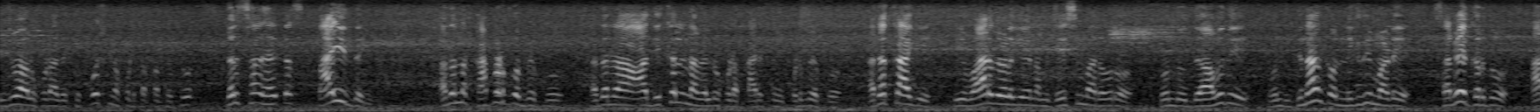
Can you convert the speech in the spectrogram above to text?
ನಿಜವಾಗ್ಲೂ ಕೂಡ ಅದಕ್ಕೆ ಪೋಷಣೆ ಕೊಡ್ತಕ್ಕಂಥದ್ದು ದಲ್ ಸಾಹಿತ್ಯ ಸ್ಥಾಯಿ ಇದ್ದಂಗೆ. ಅದನ್ನು ಕಾಪಾಡ್ಕೋಬೇಕು, ಅದನ್ನು ಆ ದಿಕ್ಕಲ್ಲಿ ನಾವೆಲ್ಲರೂ ಕೂಡ ಕಾರ್ಯಕ್ರಮ ಕೊಡಬೇಕು. ಅದಕ್ಕಾಗಿ ಈ ವಾರದೊಳಗೆ ನಮ್ಮ ಜಯಸಿಂಹರವರು ಒಂದು ಅವಧಿ, ಒಂದು ದಿನಾಂಕವನ್ನು ನಿಗದಿ ಮಾಡಿ ಸಭೆ ಕರೆದು ಆ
